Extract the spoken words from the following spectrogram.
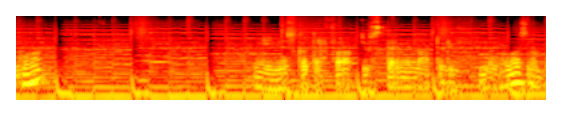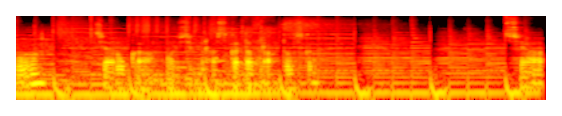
Турга. Ні, з катафрактів, з термінаторів. Ну, з набору. Ця рука, ось якраз катафрактовська. Ця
